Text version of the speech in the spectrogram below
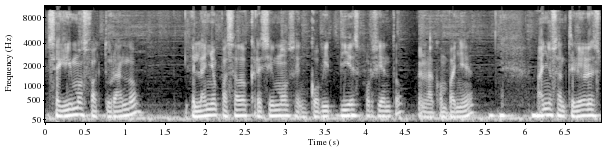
seguimos facturando. El año pasado crecimos en COVID 10% en la compañía. Años anteriores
